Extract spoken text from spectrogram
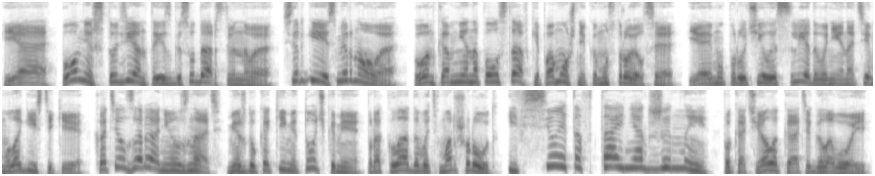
я... Помнишь студента из государственного, Сергея Смирнова? Он ко мне на полставки помощником устроился. Я ему поручил исследование на тему логистики. Хотел заранее узнать, между какими точками прокладывать маршрут. И все это в тайне от жены. Покачала Катя головой.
